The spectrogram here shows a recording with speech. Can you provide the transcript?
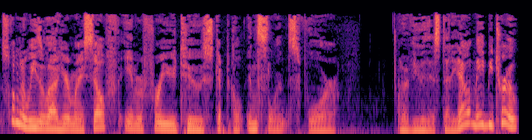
So I'm going to weasel out here myself and refer you to Skeptical Insolence for a review of this study. Now, it may be true.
